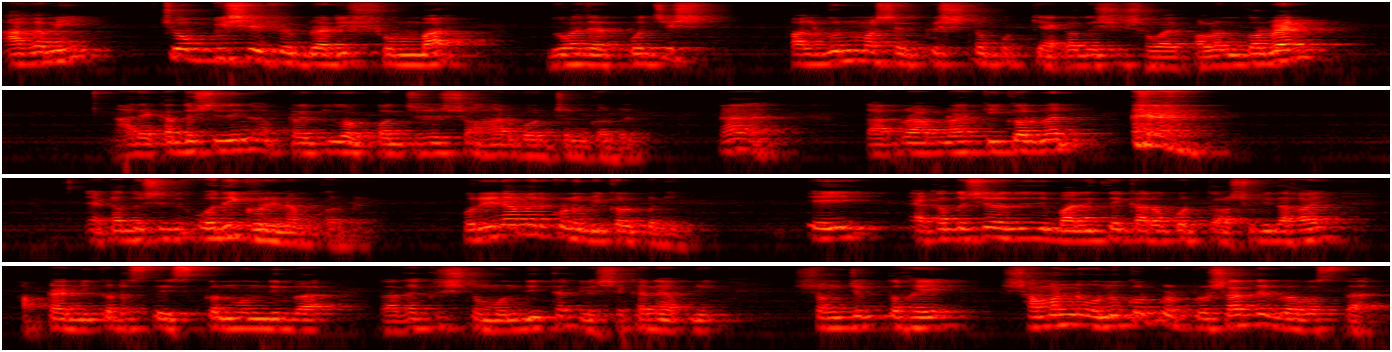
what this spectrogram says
আগামী চব্বিশে ফেব্রুয়ারি সোমবার দু হাজার পঁচিশ ফাল্গুন মাসের কৃষ্ণপক্ষে একাদশী সবাই পালন করবেন। আর একাদশী দিন আপনারা কী করবেন পঞ্চাশের আহার বর্জন করবেন? হ্যাঁ? তারপর আপনারা কী করবেন? একাদশী দিন অধিক হরিনাম করবেন। হরিনামের কোনো বিকল্প নেই। এই একাদশীরা যদি বাড়িতে কারও করতে অসুবিধা হয়, আপনার নিকটস্থ ইস্কন মন্দির বা রাধাকৃষ্ণ মন্দির থাকলে সেখানে আপনি সংযুক্ত হয়ে সামান্য অনুকল্প প্রসাদের ব্যবস্থা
